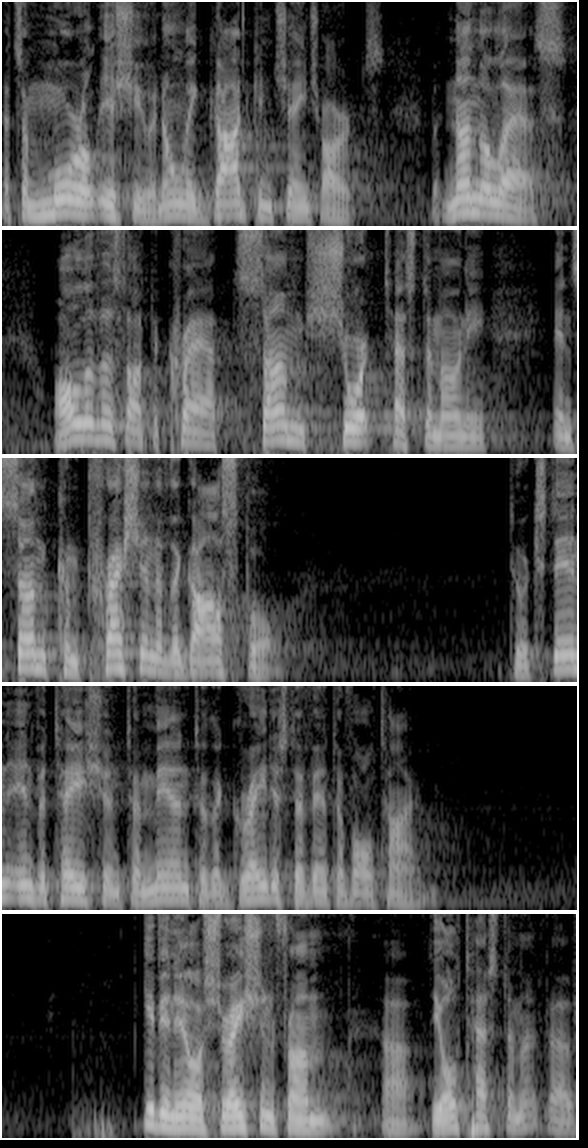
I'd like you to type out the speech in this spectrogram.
That's a moral issue, and only God can change hearts. But nonetheless, all of us ought to craft some short testimony and some compression of the gospel to extend invitation to men to the greatest event of all time. I'll give you an illustration from uh, the Old Testament of,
